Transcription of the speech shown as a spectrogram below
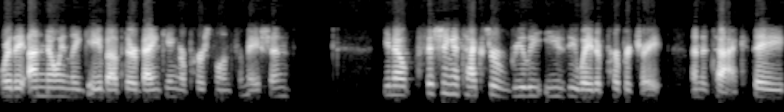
where they unknowingly gave up their banking or personal information. You know, phishing attacks are a really easy way to perpetrate an attack. They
